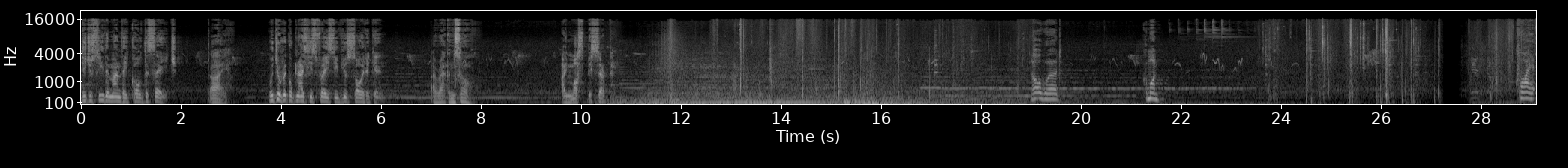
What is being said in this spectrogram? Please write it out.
Did you see the man they called the Sage? Aye. Would you recognize his face if you saw it again? I reckon so. I must be certain. Not a word. Come on. Quiet.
